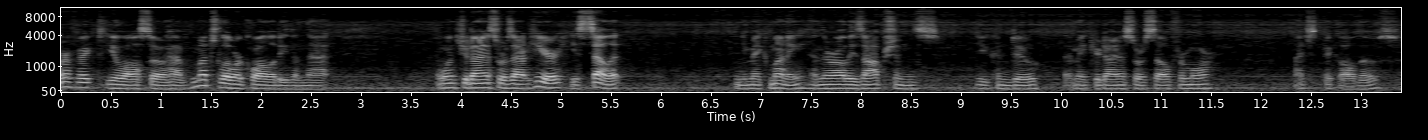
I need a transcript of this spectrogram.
perfect, you'll also have much lower quality than that. And once your dinosaur's out here, you sell it, and you make money, and there are all these options you can do that make your dinosaur sell for more. I just pick all those.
